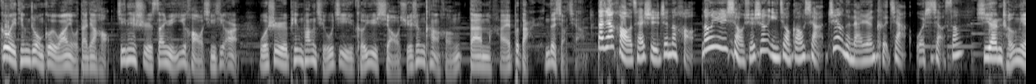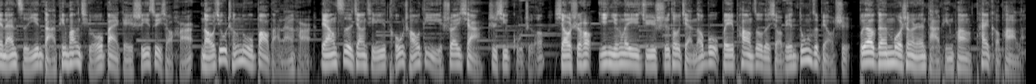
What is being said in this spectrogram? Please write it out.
各位听众，各位网友，大家好，今天是三月一号，星期二。我是乒乓球技可与小学生抗衡，但还不打人的小强。大家好才是真的好，能与小学生一较高下，这样的男人可嫁。我是小桑。西安成年男子因打乒乓球败给十一岁小孩，恼羞成怒暴打男孩，两次将其头朝地摔下，致其骨折。小时候因赢了一局石头剪刀布，被胖揍的小编东子表示：不要跟陌生人打乒乓，太可怕了。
